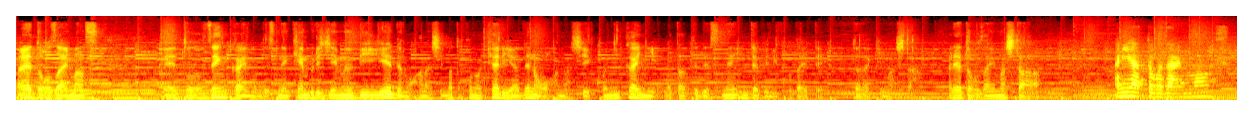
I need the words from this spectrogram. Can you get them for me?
ありがとうございます。えーと、前回のですねケンブリッジ MBA でのお話、またこのキャリアでのお話、この2回にわたってですねインタビューに答えていただきました。ありがとうございました。ありがとうございます。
